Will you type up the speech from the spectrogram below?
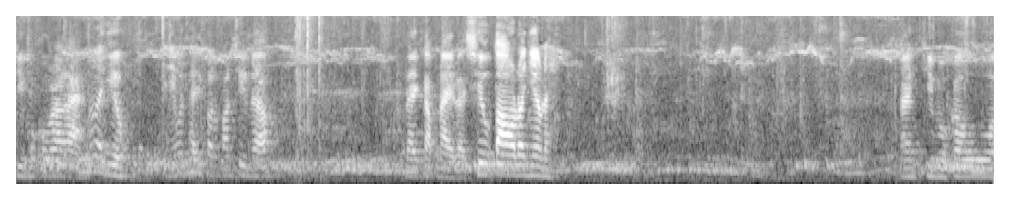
chim một câu ra làng rất là nhiều. Anh em có thấy con con chim nào không? Đây cặp này là siêu to đó anh em này. Đây chim một câu uh,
